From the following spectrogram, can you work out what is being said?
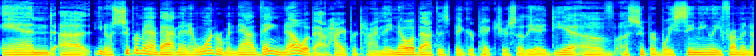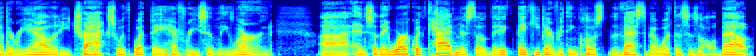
And uh, you know, Superman, Batman, and Wonder Woman now they know about hyper time. They know about this bigger picture. So the idea of a Superboy seemingly from another reality tracks with what they have recently learned. Uh, and so they work with Cadmus, though they, they keep everything close to the vest about what this is all about.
